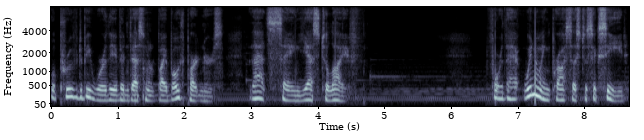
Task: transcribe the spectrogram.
will prove to be worthy of investment by both partners. That's saying yes to life. For that winnowing process to succeed,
